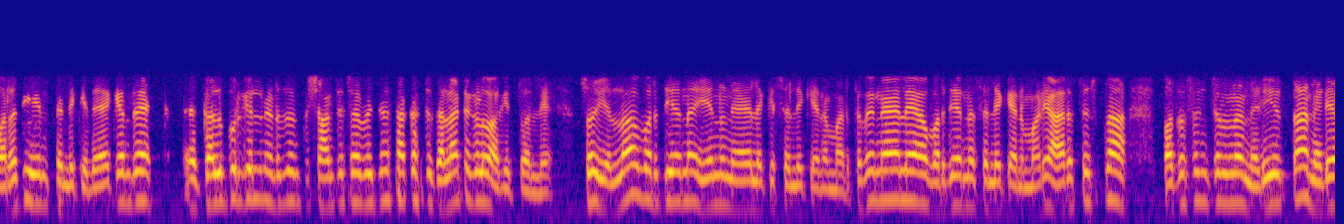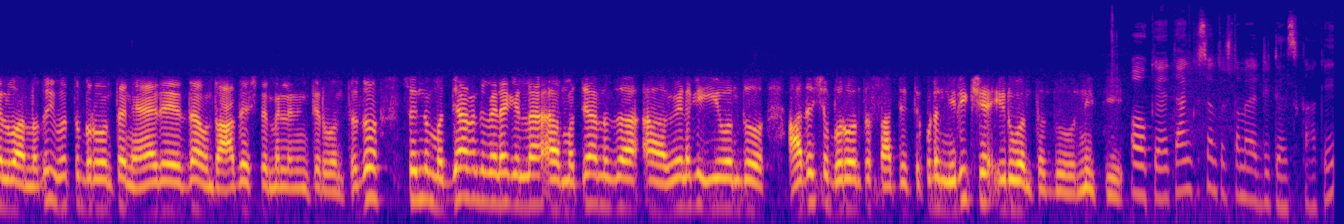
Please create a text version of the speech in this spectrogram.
ವರದಿ ಏನ್ ಸಲ್ಲಿಕ್ಕಿದೆ ಯಾಕಂದ್ರೆ ಕಲಬುರಗಿಯಲ್ಲಿ ನಡೆದಂತ ಶಾಂತಿ ಸಭೆ ಸಾಕಷ್ಟು ಗಲಾಟೆಗಳು ಆಗಿತ್ತು ಅಲ್ಲಿ. ಸೊ ಎಲ್ಲಾ ವರದಿಯನ್ನ ಏನು ನ್ಯಾಯಾಲಯಕ್ಕೆ ಸಲ್ಲಿಕೆಯನ್ನ ಮಾಡ್ತಾರೆ? ನ್ಯಾಯಾಲಯ ವರದಿಯನ್ನ ಸಲ್ಲಿಕೆಯನ್ನ ಮಾಡಿ ಆರ್ ಎಸ್ ಎಸ್ನ ಪಥಸಂಚಲನ ನಡೆಯುತ್ತಾ ನಡೆಯಲ್ವಾ ಅನ್ನೋದು ಇವತ್ತು ಬರುವಂತ ನ್ಯಾಯಾಲಯದ ಒಂದು ಆದೇಶದ ಮೇಲೆ ನಿಂತಿರುವಂತದ್ದು ಸೊ ಇನ್ನು ಮಧ್ಯಾಹ್ನದ ವೇಳೆಗೆಲ್ಲ ಮಧ್ಯಾಹ್ನದ ವೇಳೆಗೆ ಈ ಒಂದು ಆದೇಶ ಬರುವಂತ ಸಾಧ್ಯತೆ ಕೂಡ ನಿರೀಕ್ಷೆ ಇರುವಂತದ್ದು ನೀತಿ. ಓಕೆ ಥ್ಯಾಂಕ್ ಯು ಸಂತೋಷ್ ಡೀಟೇಲ್ಸ್ಗಾಗಿ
